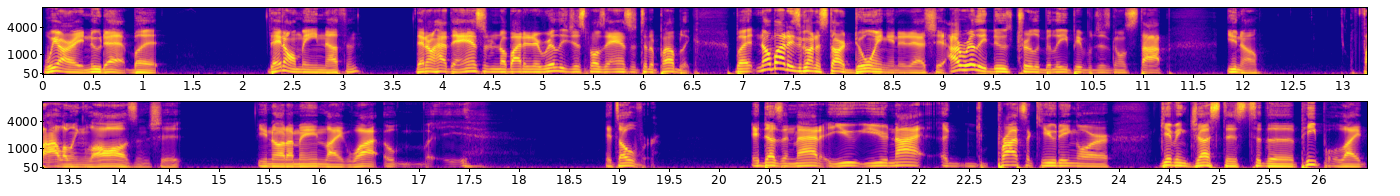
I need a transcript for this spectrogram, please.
We already knew that, but they don't mean nothing. They don't have to answer to nobody. They're really just supposed to answer to the public. But nobody's going to start doing any of that shit. I really do truly believe people just going to stop, you know, following laws and shit. You know what I mean? Like, why? Oh, it's over. It doesn't matter. You you're not uh, prosecuting or giving justice to the people. Like,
